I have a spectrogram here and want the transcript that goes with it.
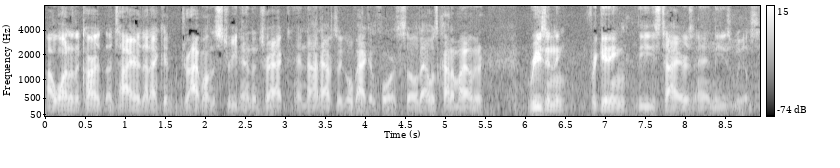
I wanted a car, a tire that I could drive on the street and the track and not have to go back and forth. So that was kind of my other reasoning for getting these tires and these wheels.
